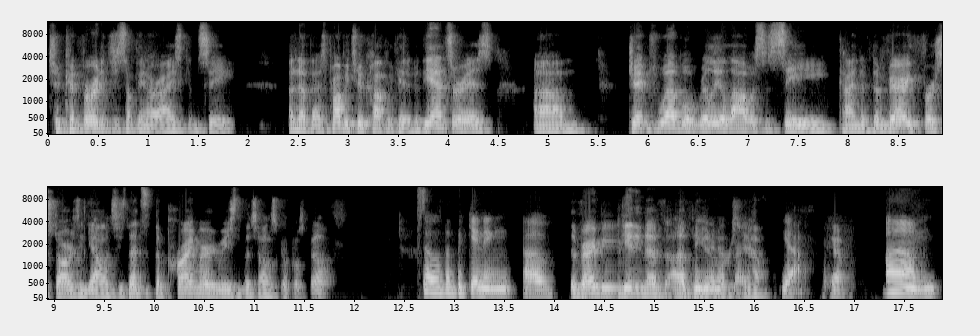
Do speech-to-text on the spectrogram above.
to convert it to something our eyes can see. I don't know that's probably too complicated, but the answer is um, James Webb will really allow us to see kind of the very first stars and galaxies. That's the primary reason the telescope was built. So the beginning of the very beginning of, of, of the, the, universe. universe. Yeah. Yeah. Yeah. Um,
